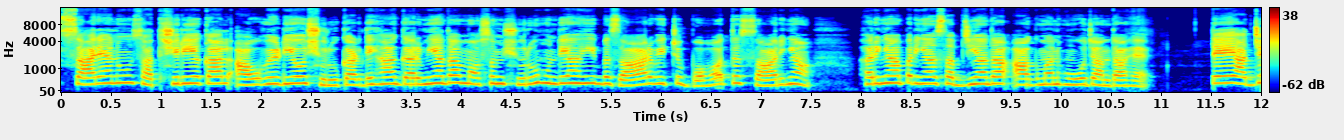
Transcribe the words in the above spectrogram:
ਸਾਰਿਆਂ ਨੂੰ ਸਤਿ ਸ਼੍ਰੀ ਅਕਾਲ। ਆਓ ਵੀਡੀਓ ਸ਼ੁਰੂ ਕਰਦੇ ਹਾਂ। ਗਰਮੀਆਂ ਦਾ ਮੌਸਮ ਸ਼ੁਰੂ ਹੁੰਦਿਆਂ ਹੀ ਬਾਜ਼ਾਰ ਵਿੱਚ ਬਹੁਤ ਸਾਰੀਆਂ ਹਰੀਆਂ ਭਰੀਆਂ ਸਬਜ਼ੀਆਂ ਦਾ ਆਗਮਨ ਹੋ ਜਾਂਦਾ ਹੈ। ਤੇ ਅੱਜ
